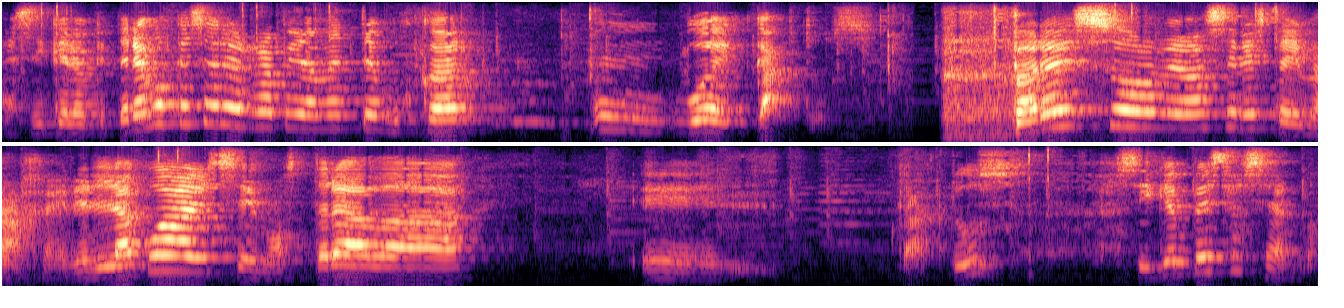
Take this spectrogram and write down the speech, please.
Así que lo que tenemos que hacer es rápidamente buscar un buen cactus. Para eso me va a hacer esta imagen, en la cual se mostraba el cactus. Así que empecé a hacerlo.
